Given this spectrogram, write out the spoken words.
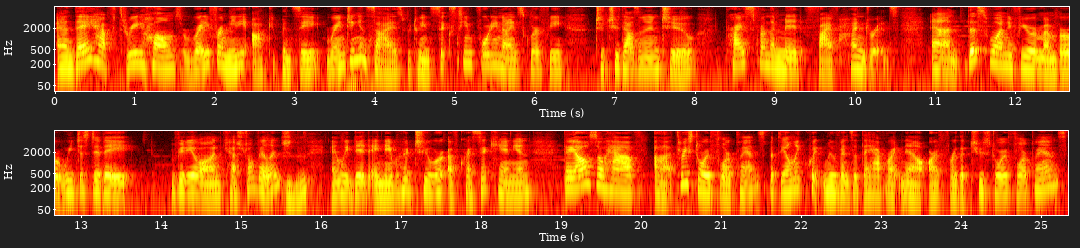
and they have three homes ready for immediate occupancy, ranging in size between 1649 square feet to 2002, priced from the mid 500s. And this one, if you remember, we just did a video on Kestrel Village, and we did a neighborhood tour of Crested Canyon. They also have uh, three story floor plans, but the only quick move ins that they have right now are for the two story floor plans.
